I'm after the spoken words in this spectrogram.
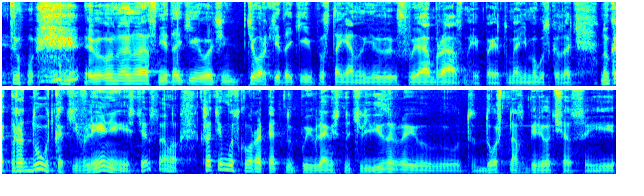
У нас не такие очень терки, такие постоянно своеобразные, поэтому я не могу сказать. Но как продукт, как явление, естественно. Кстати, мы скоро опять ну, появляемся на телевизоре, вот, дождь нас берет сейчас, и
